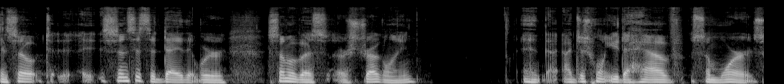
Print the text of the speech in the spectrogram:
And so since it's a day that we're some of us are struggling and I just want you to have some words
